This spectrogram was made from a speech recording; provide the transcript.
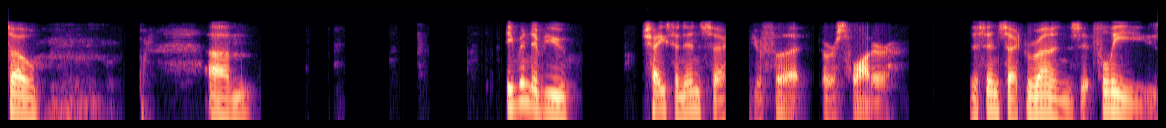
so um, even if you chase an insect with your foot or a swatter, this insect runs, it flees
